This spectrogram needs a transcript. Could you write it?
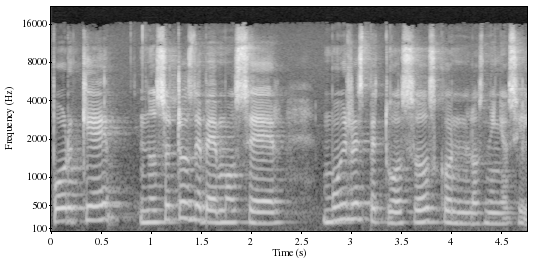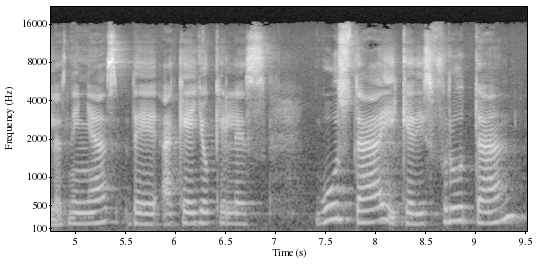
porque nosotros debemos ser muy respetuosos con los niños y las niñas de aquello que les gusta y que disfrutan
